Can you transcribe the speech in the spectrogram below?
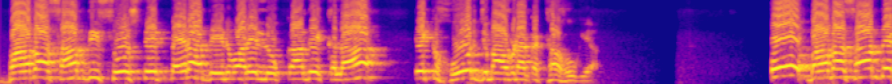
ਬਾਬਾ ਸਾਹਿਬ ਦੀ ਸੋਚ ਤੇ ਪਹਿਰਾ ਦੇਣ ਵਾਲੇ ਲੋਕਾਂ ਦੇ ਖਿਲਾਫ ਇੱਕ ਹੋਰ ਜਮਾਵੜਾ ਇਕੱਠਾ ਹੋ ਗਿਆ। ਉਹ ਬਾਬਾ ਸਾਹਿਬ ਦੇ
